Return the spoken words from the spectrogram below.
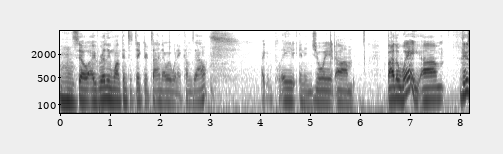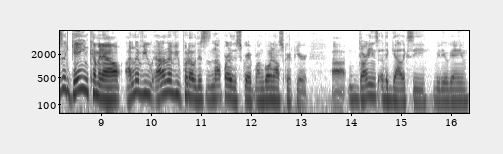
Mhm. So I really want them to take their time. That way, when it comes out, I can play it and enjoy it. Um, by the way, um, there's a game coming out. I don't know if you. I don't know if you put up. This is not part of the script. I'm going off script here. Uh, Guardians of the Galaxy video game.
